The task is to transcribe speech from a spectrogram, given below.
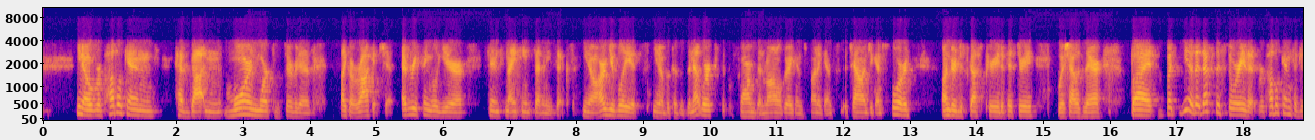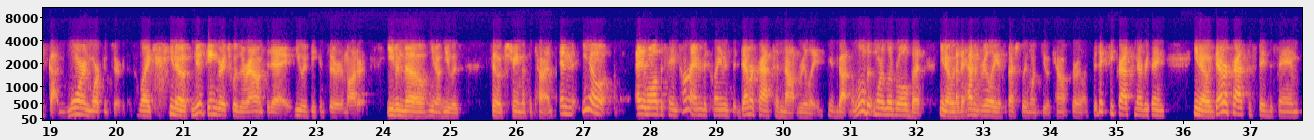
you know, Republicans have gotten more and more conservative like a rocket ship every single year since 1976. You know, arguably it's, you know, because of the networks that were formed and Ronald Reagan's run against the challenge against Ford, under discussed period of history. Wish I was there. But but you know that, that's the story that Republicans have just gotten more and more conservative. Like you know if Newt Gingrich was around today, he would be considered a moderate even though you know he was so extreme at the time. And you know, and while at the same time, the claim is that Democrats have not really have gotten a little bit more liberal, but you know they haven't really, especially once you account for like the Dixiecrats and everything. You know, Democrats have stayed the same.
